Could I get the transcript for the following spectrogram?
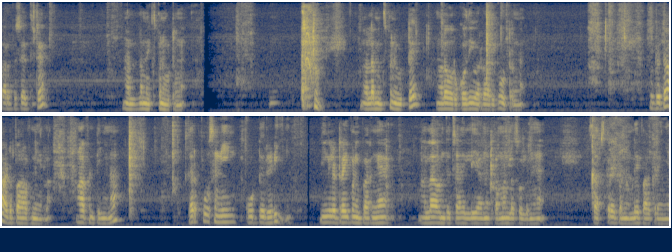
பருப்பு சேர்த்துட்டு நல்லா மிக்ஸ் பண்ணி விட்ருங்க நல்லா மிக்ஸ் பண்ணி விட்டு நல்லா ஒரு கொதி வர்ற வரைக்கும் விட்ருங்க விட்டுட்டு அடுப்பை ஆஃப் பண்ணிடலாம். ஆஃப் பண்ணிட்டீங்கன்னா தர்பூசணி கூட்டு ரெடி. நீங்களே ட்ரை பண்ணி பாருங்கள் நல்லா வந்துச்சா இல்லையான்னு கமெண்டில் சொல்லுங்கள் சப்ஸ்கிரைப் பண்ணாமலே பார்க்குறீங்க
